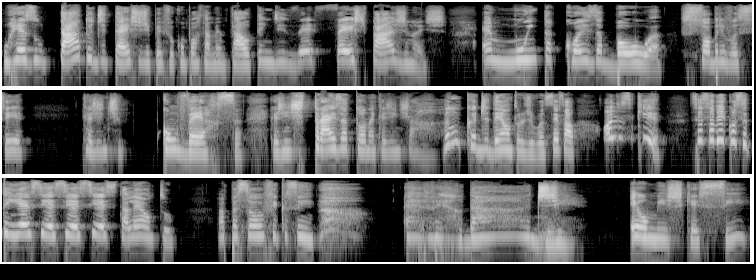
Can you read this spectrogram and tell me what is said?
O resultado de teste de perfil comportamental tem 16 páginas. É muita coisa boa sobre você que a gente conversa, que a gente traz à tona, que a gente arranca de dentro de você e fala: olha isso aqui, você sabia que você tem esse, esse, esse, esse talento? A pessoa fica assim: ah, é verdade, eu me esqueci.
